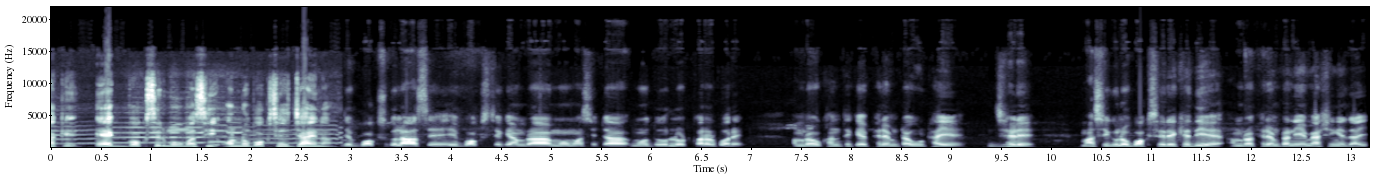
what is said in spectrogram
থাকে। এক বক্সের মৌমাছি অন্য বক্সে যায় না। যে বক্সগুলো আছে এই বক্স থেকে আমরা মৌমাছিটা মধু লোড করার পরে আমরা ওখান থেকে ফ্রেমটা উঠায়ে ঝেড়ে মাছিগুলো বক্সে রেখে দিয়ে আমরা ফ্রেমটা নিয়ে ম্যাশিংয়ে যাই।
